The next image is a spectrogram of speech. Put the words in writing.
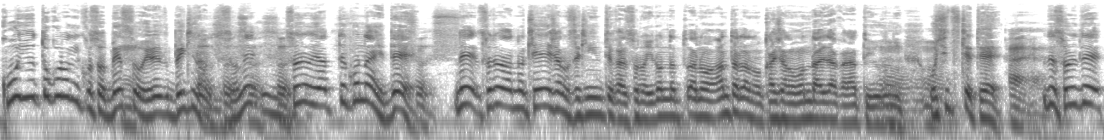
こういうところにこそメスを入れるべきなんですよね。それをやってこないで、ですね、それはあの経営者の責任っていうか、そのいろんな、あの、あんたらの会社の問題だからというふうに押し付けて、で、それで、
